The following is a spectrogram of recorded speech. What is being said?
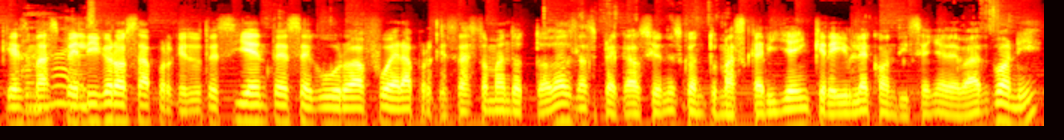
que es más Ajá, es- peligrosa porque tú te sientes seguro afuera porque estás tomando todas las precauciones con tu mascarilla increíble con diseño de Bad Bunny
